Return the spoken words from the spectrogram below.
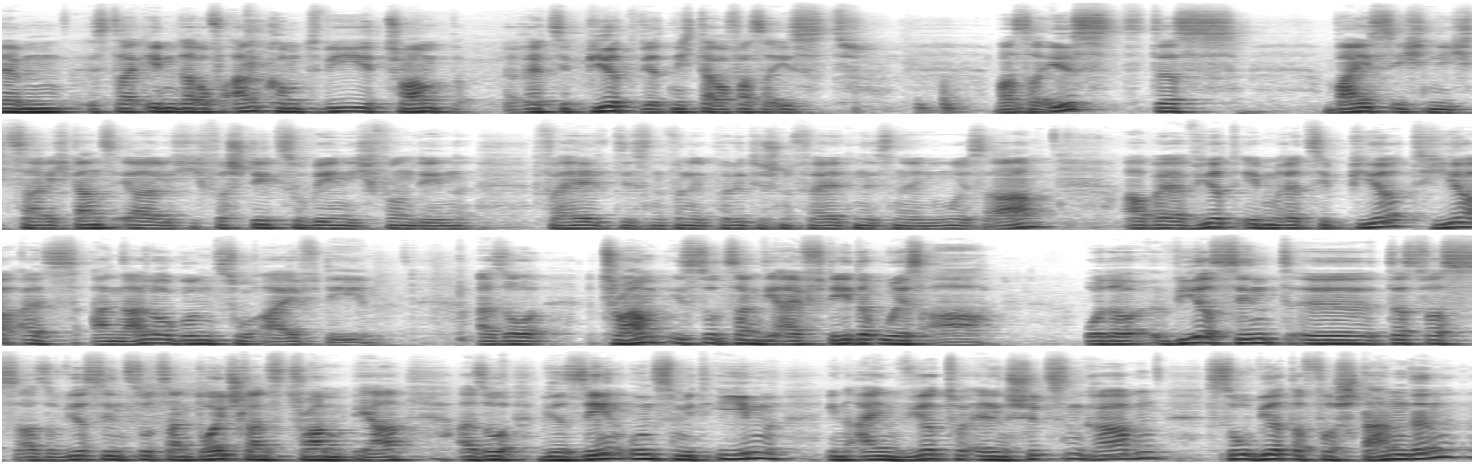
ähm, es da eben darauf ankommt, wie Trump rezipiert wird, nicht darauf, was er ist. Was er ist, das weiß ich nicht, sage ich ganz ehrlich. Ich verstehe zu wenig von den Verhältnissen, von den politischen Verhältnissen in den USA. Aber er wird eben rezipiert hier als Analogon zur AfD. Also Trump ist sozusagen die AfD der USA. Oder wir sind äh, das, was, also wir sind sozusagen Deutschlands Trump, ja. Also wir sehen uns mit ihm in einem virtuellen Schützengraben. So wird er verstanden.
